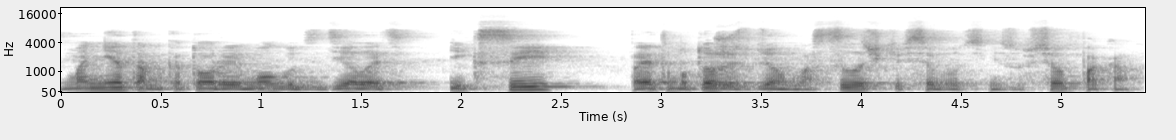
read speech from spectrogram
монетам, которые могут сделать иксы, поэтому тоже ждем вас. Ссылочки все будут снизу. Все, пока.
